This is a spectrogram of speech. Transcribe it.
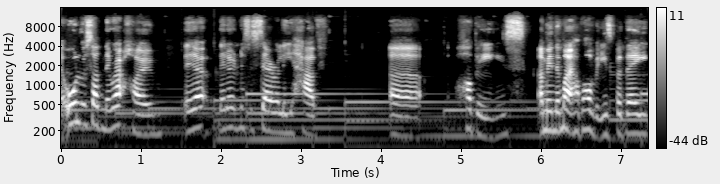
all of a sudden they're at home. They don't they don't necessarily have uh, hobbies. I mean, they might have hobbies, but they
